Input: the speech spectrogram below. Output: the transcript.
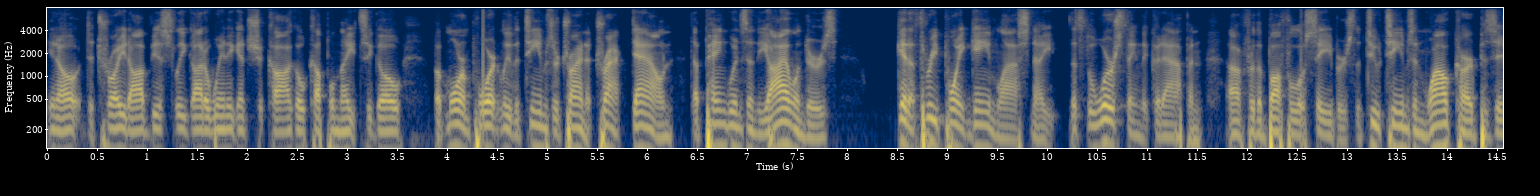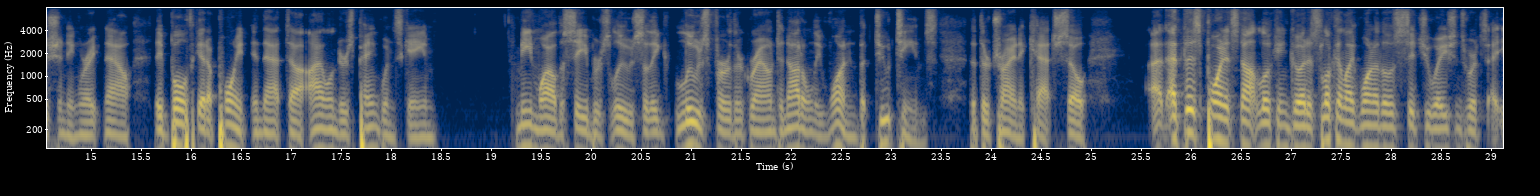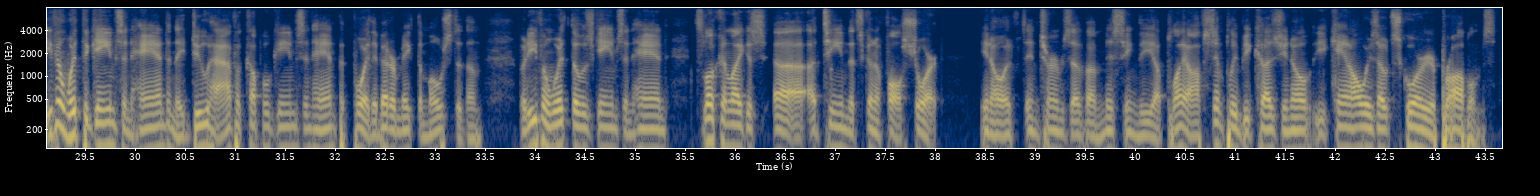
You know, Detroit obviously got a win against Chicago a couple nights ago, but more importantly, the teams are trying to track down the Penguins and the Islanders get a three point game last night. That's the worst thing that could happen uh, for the Buffalo Sabres. The two teams in wild card positioning right now, they both get a point in that uh, Islanders Penguins game. Meanwhile, the Sabres lose. So they lose further ground to not only one, but two teams that they're trying to catch. So at, at this point, it's not looking good. It's looking like one of those situations where it's even with the games in hand, and they do have a couple games in hand, but boy, they better make the most of them. But even with those games in hand, it's looking like a, uh, a team that's going to fall short you know, in terms of uh, missing the uh, playoffs, simply because you know you can't always outscore your problems.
